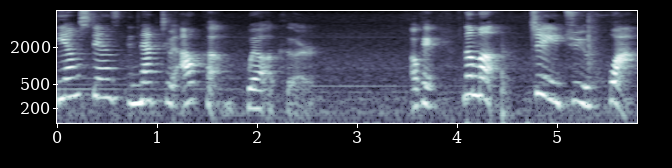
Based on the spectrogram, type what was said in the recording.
he understands the negative outcome will occur. OK，那么这一句话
